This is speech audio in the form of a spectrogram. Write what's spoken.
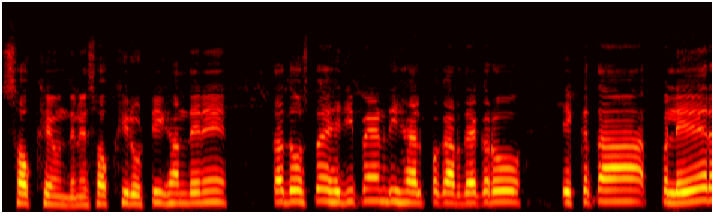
ਸੌਖੇ ਹੁੰਦੇ ਨੇ, ਸੌਖੀ ਰੋਟੀ ਖਾਂਦੇ ਨੇ। ਤਾਂ ਦੋਸਤੋ, ਇਹੋ ਜੀ ਭੈਣ ਦੀ ਹੈਲਪ ਕਰਦਿਆ ਕਰੋ। ਇੱਕ ਤਾਂ ਪਲੇਅਰ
